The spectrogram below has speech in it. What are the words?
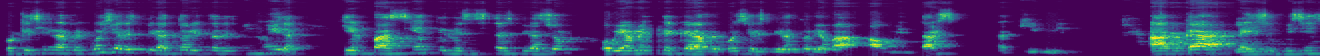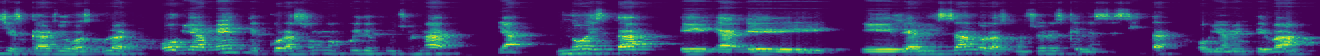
porque si la frecuencia respiratoria está disminuida y el paciente necesita respiración, obviamente que la frecuencia respiratoria va a aumentarse, taquipnia. Acá la insuficiencia es cardiovascular. Obviamente el corazón no puede funcionar, ya no está eh, eh, eh, realizando las funciones que necesita. Obviamente va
